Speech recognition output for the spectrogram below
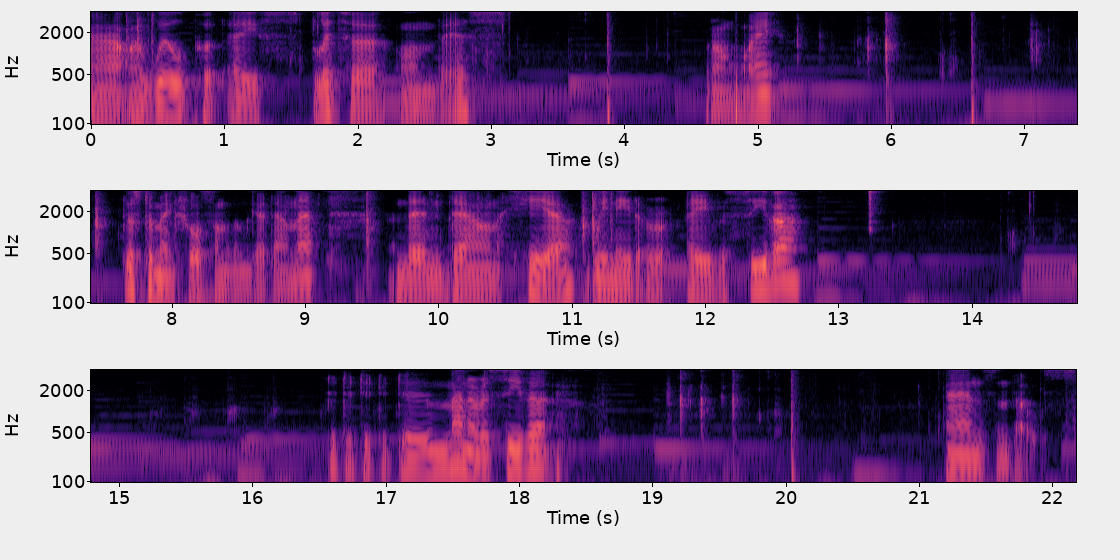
Uh, I will put a splitter on this. Wrong way. just to make sure some of them go down there. And then down here, we need a, a receiver. Do, do, do, do, do. Mana receiver. And some belts.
